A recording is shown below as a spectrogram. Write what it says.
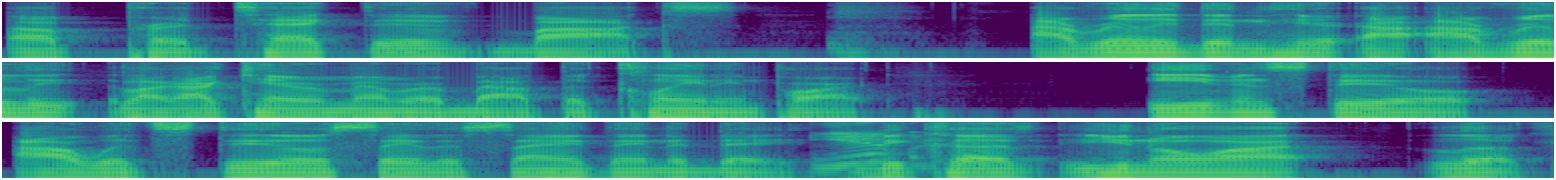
a protective box. I really didn't hear, I, I really, like, I can't remember about the cleaning part. Even still, I would still say the same thing today. Yeah, because you know what? Look,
